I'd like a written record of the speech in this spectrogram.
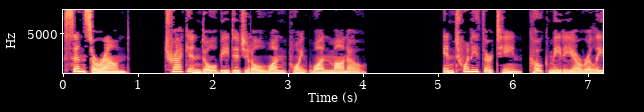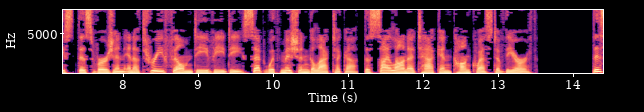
Sensurround track in Dolby Digital 1.1 mono. In 2013, Koch Media released this version in a three-film DVD set with Mission Galactica, The Cylon Attack and Conquest of the Earth. This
